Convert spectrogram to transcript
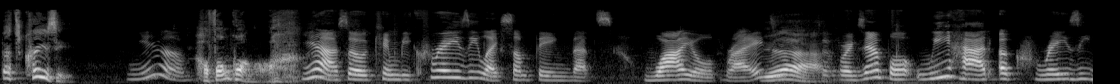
that's crazy." Yeah. 好疯狂哦。 Yeah, so it can be crazy, like something that's wild, right? Yeah. So, for example, we had a crazy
